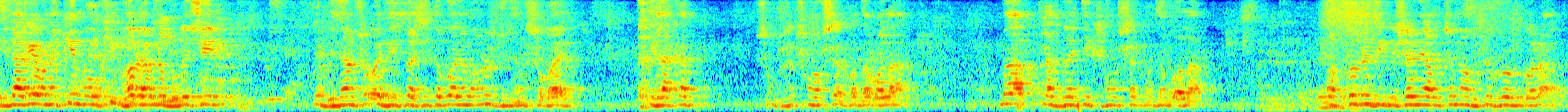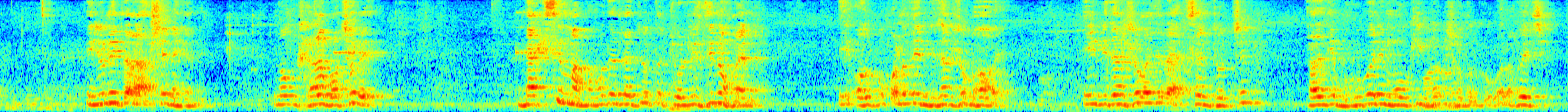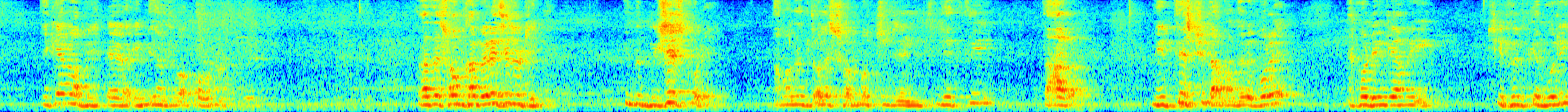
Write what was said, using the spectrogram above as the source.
এর আগে অনেকে মৌখিকভাবে আমরা বলেছি যে বিধানসভায় নির্বাচিত করে মানুষ বিধানসভায় এলাকার সমস্যার কথা বলা বা রাজনৈতিক সমস্যার কথা বলা, অর্থনৈতিক বিষয় নিয়ে আলোচনা অংশগ্রহণ করা, এই জন্যই তারা আসেন এখানে। এবং সারা বছরে ম্যাক্সিমাম আমাদের রাজ্য তো চল্লিশ দিনও হয় না। এই অল্প কটা দিন বিধানসভা হয়। এই বিধানসভায় যারা অ্যাবসেন্ট হচ্ছেন তাদেরকে বহুবারই মৌখিকভাবে সতর্ক করা হয়েছে। যে কেন বিধানসভা করো না? তাদের সংখ্যা বেড়েছিল ঠিক, কিন্তু বিশেষ করে আমাদের দলের সর্বোচ্চ যে নেত্রী, তার নির্দেশ ছিল আমাদের উপরে। অ্যাকর্ডিংলি আমি চিফকে বলি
